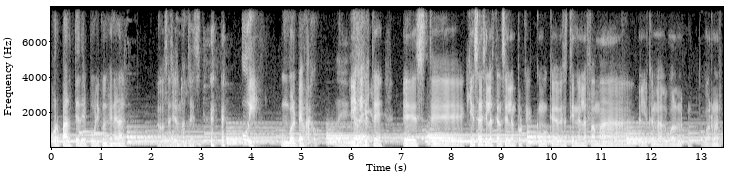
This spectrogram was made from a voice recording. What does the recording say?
por parte del público en general. No, o sea, sí es mal. Entonces, uy, un golpe bajo. Eh, Y fíjate, este, quién sabe si las cancelan, porque como que a veces tiene la fama el canal Warner, Warner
